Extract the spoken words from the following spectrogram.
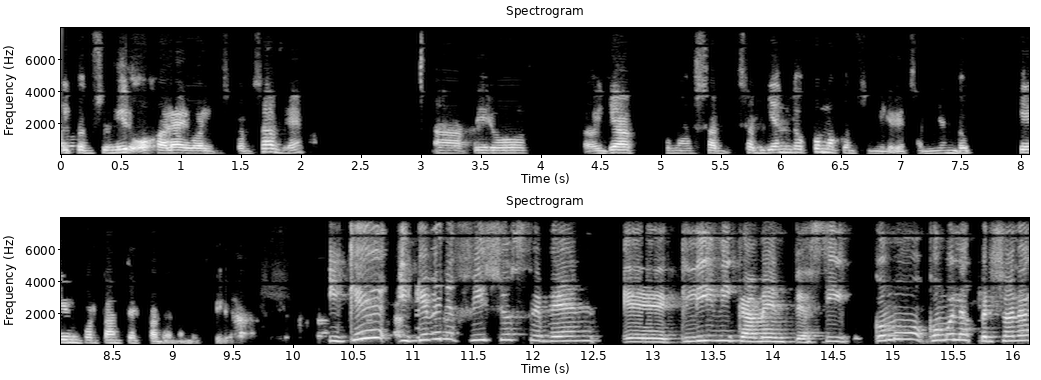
y consumir, ojalá igual responsable, uh, pero uh, ya como sabiendo cómo consumir, sabiendo qué importante es cadena de frío. ¿Y qué, ¿Y qué beneficios se ven eh, clínicamente así? ¿Cómo, ¿Cómo, las personas,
